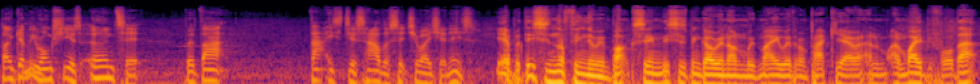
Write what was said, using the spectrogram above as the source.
Don't get me wrong, she has earned it, but that that is just how the situation is. Yeah, but this is nothing new in boxing. This has been going on with Mayweather and Pacquiao, and, and way before that.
